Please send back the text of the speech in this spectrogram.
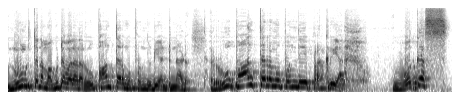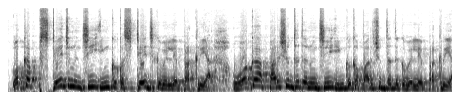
నూతన మగుట వలన రూపాంతరము పొందుడి అంటున్నాడు. రూపాంతరము పొందే ప్రక్రియ ఒక ఒక స్టేజ్ నుంచి ఇంకొక స్టేజ్కి వెళ్ళే ప్రక్రియ ఒక పరిశుద్ధత నుంచి ఇంకొక పరిశుద్ధతకు వెళ్ళే ప్రక్రియ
